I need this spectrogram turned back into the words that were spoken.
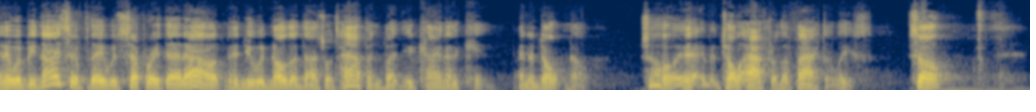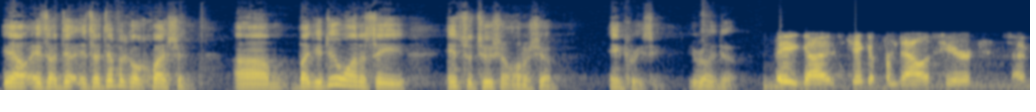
and it would be nice if they would separate that out and you would know that that's what's happened, but you kind of kind of don't know. So until after the fact, at least. So, you know, it's a it's a difficult question, um, but you do want to see institutional ownership increasing. You really do. Hey guys, Jacob from Dallas here. I've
